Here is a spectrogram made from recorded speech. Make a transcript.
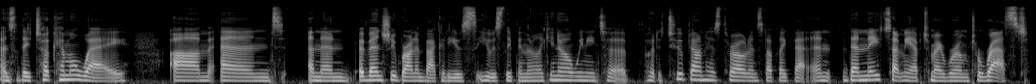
and so they took him away, um, and and then eventually brought him back and he was he was sleeping. They're like you know we need to put a tube down his throat and stuff like that. And then they sent me up to my room to rest.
